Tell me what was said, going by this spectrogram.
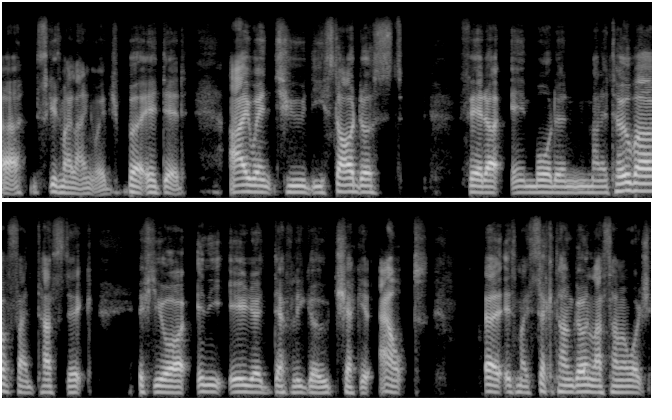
Uh, excuse my language, but it did. I went to the Stardust Theatre in Morden, Manitoba. Fantastic. If you are in the area, definitely go check it out. Uh, it's my second time going. Last time I watched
